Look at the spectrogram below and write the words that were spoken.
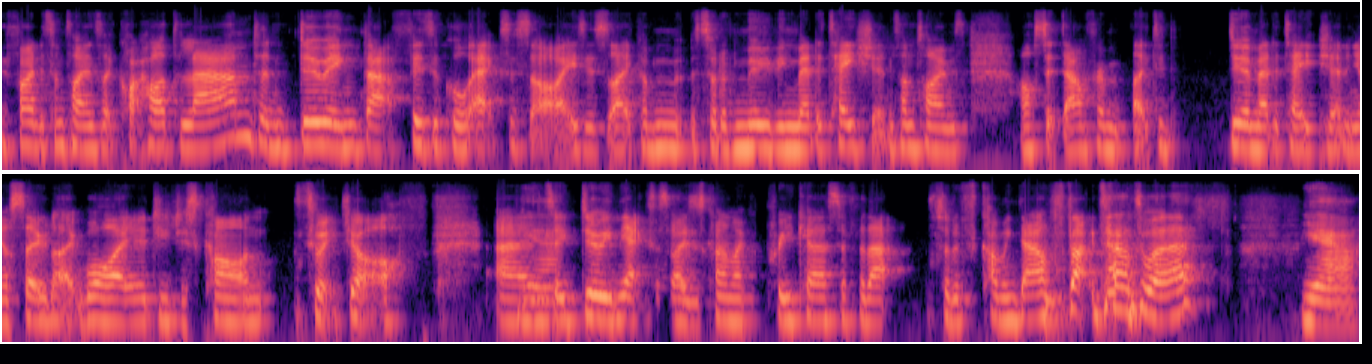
I find it sometimes like quite hard to land and doing that physical exercise is like a sort of moving meditation. Sometimes i'll sit down from like to do a meditation and you're so like wired you just can't switch off and yeah. so doing the exercise is kind of like a precursor for that sort of coming down back down to earth yeah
